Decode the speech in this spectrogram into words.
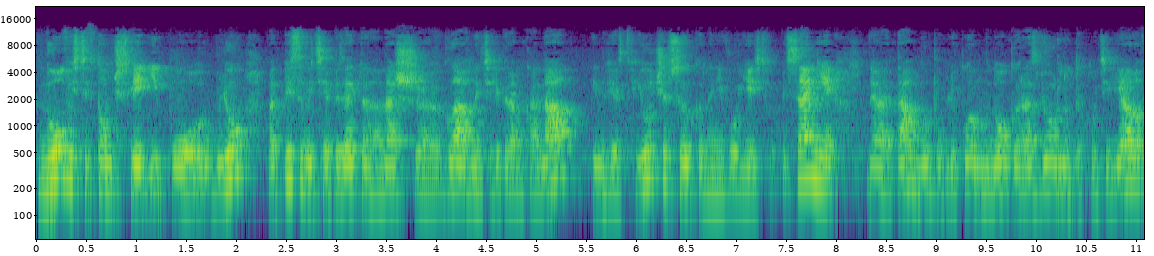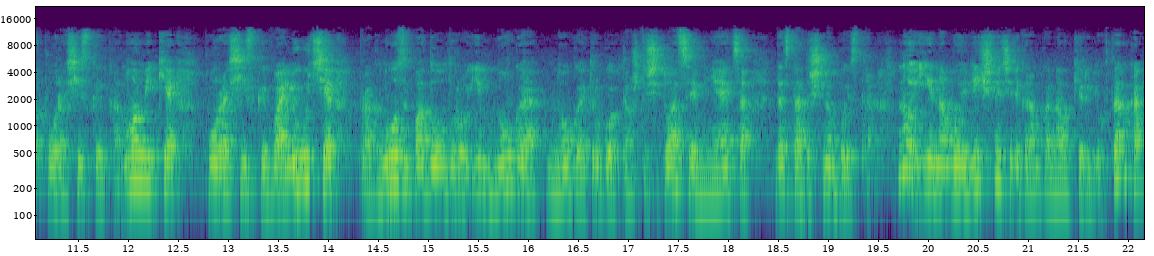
новости, в том числе и по рублю, подписывайтесь обязательно на наш главный телеграм-канал Invest Future. Ссылка на него есть в описании. Э, там мы публикуем много развернутых материалов по российской экономике, по российской валюте, прогнозы по доллару и многое-многое другое, потому что ситуация меняется достаточно быстро. Ну и на мой личный телеграм-канал Кир Юхтенко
